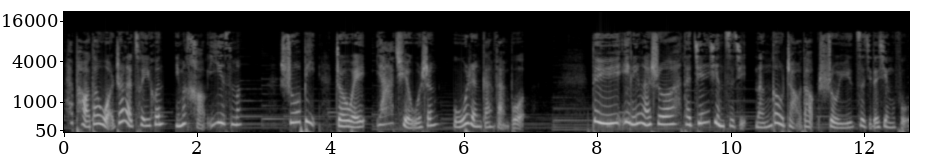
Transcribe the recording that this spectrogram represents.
还跑到我这儿来催婚，你们好意思吗？”说毕，周围鸦雀无声，无人敢反驳。对于意林来说，他坚信自己能够找到属于自己的幸福，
